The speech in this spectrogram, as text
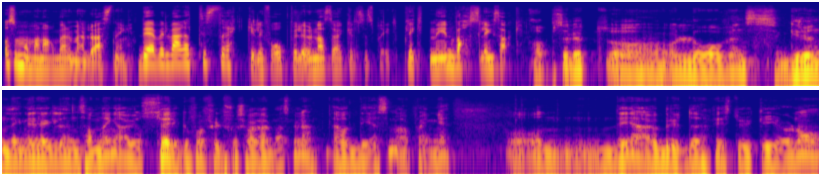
Og så må man arbeide med en løsning. Det vil være tilstrekkelig for å oppfylle undersøkelsesplikten i en varslingssak. Absolutt. Og, og lovens grunnleggende regel i denne sammenheng er jo å sørge for fullt forsvarlig arbeidsmiljø. Det er jo det som er poenget. Og, og, det er jo bruddet hvis du ikke gjør noe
